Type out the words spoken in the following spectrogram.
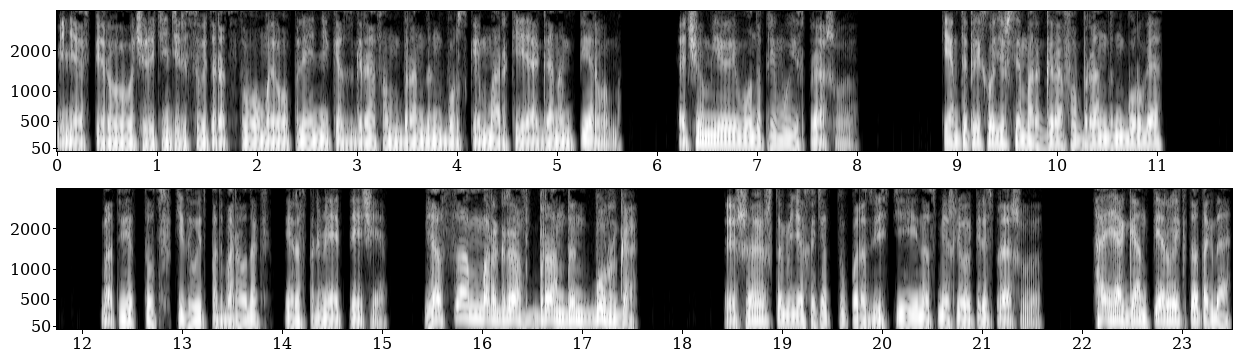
Меня в первую очередь интересует родство моего пленника с графом Бранденбургской марки Аганом Первым, о чем я его напрямую и спрашиваю. «Кем ты приходишься, маркграфу Бранденбурга?» В ответ тот вскидывает подбородок и распрямляет плечи. «Я сам марграф Бранденбурга!» Решаю, что меня хотят тупо развести, и насмешливо переспрашиваю. «А Яган Первый кто тогда?»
